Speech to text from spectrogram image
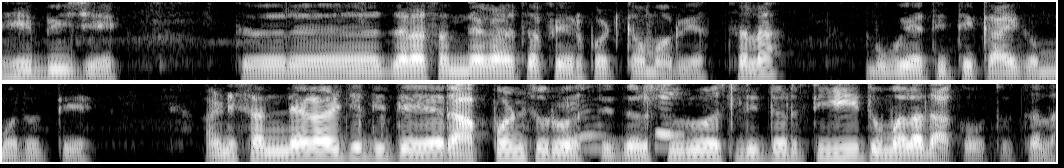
हे बीच आहे. तर जरा संध्याकाळचा फेरफटका मारूया. चला बघूया तिथे काय गंमत होते. आणि संध्याकाळची तिथे रापण सुरू असते. जर सुरू असली तर तीही तुम्हाला दाखवतो. चला.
